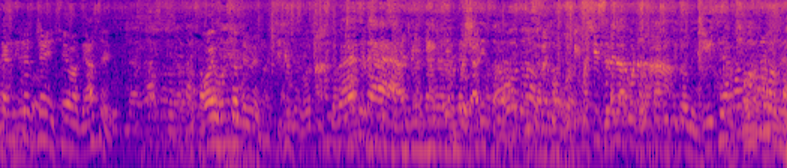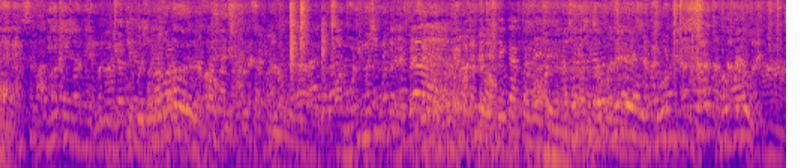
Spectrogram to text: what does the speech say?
Candidate নেই আছে সবাই ভোটটা দেবেন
